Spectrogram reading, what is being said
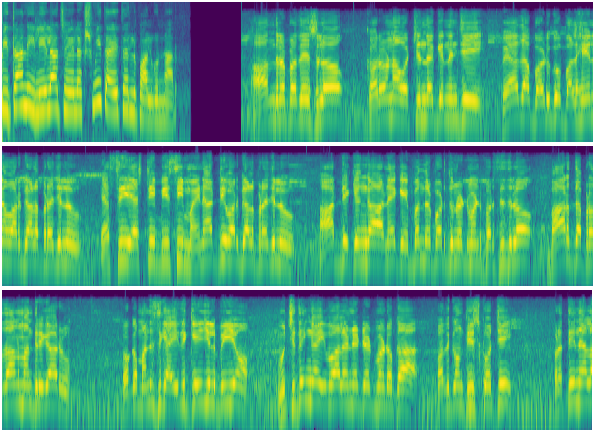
పితాని లీలా జయలక్ష్మి తదితరులు పాల్గొన్నారు. ఆంధ్రప్రదేశ్లో కరోనా వచ్చిన దగ్గర నుంచి పేద బడుగు బలహీన వర్గాల ప్రజలు ఎస్సీ ఎస్టీ బీసీ మైనార్టీ వర్గాల ప్రజలు ఆర్థికంగా అనేక ఇబ్బందులు పడుతున్నటువంటి పరిస్థితిలో భారత ప్రధానమంత్రి గారు ఒక మనిషికి ఐదు కేజీల బియ్యం ఉచితంగా ఇవ్వాలనేటటువంటి ఒక పథకం తీసుకొచ్చి ప్రతి నెల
